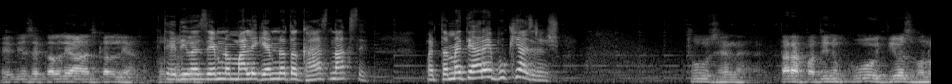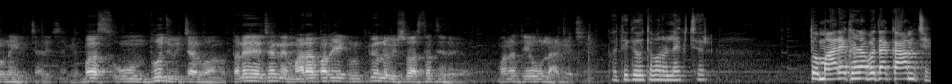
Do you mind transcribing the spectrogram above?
તે દિવસે કલ્યાણ જ કલ્યાણ. તે દિવસે એમનો માલિક એમનો તો ઘાસ નાખશે. પણ તમે ત્યારે ભૂખ્યા જ રહેશો. તું છે ને તારા પતિનું કોઈ દિવસ ભલું નહીં વિચારી શકે. બસ ઊંધું જ વિચારવાનું. તને છે ને મારા પર એક રૂપિયોનો વિશ્વાસ નથી રહ્યો. મને તો એવું લાગે છે. પતિ કહ્યું તમારો લેક્ચર તો મારે ઘણા બધા કામ છે.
